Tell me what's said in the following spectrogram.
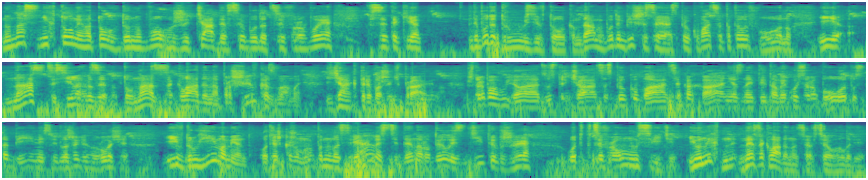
але нас ніхто не готовий до нового життя, де все буде цифрове, все таке. Не буде друзів толком, да? ми будемо більше спілкуватися по телефону. І нас це сильно грозе. Тобто у нас закладена прошивка з вами, як треба жити правильно. Що треба гуляти, зустрічатися, спілкуватися, кохання, знайти там якусь роботу, стабільність, відложити гроші. І в другий момент, от я ж кажу, ми опинилися в реальності, де народились діти вже от в цифровому світі. І у них не- закладено це в цій голові.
